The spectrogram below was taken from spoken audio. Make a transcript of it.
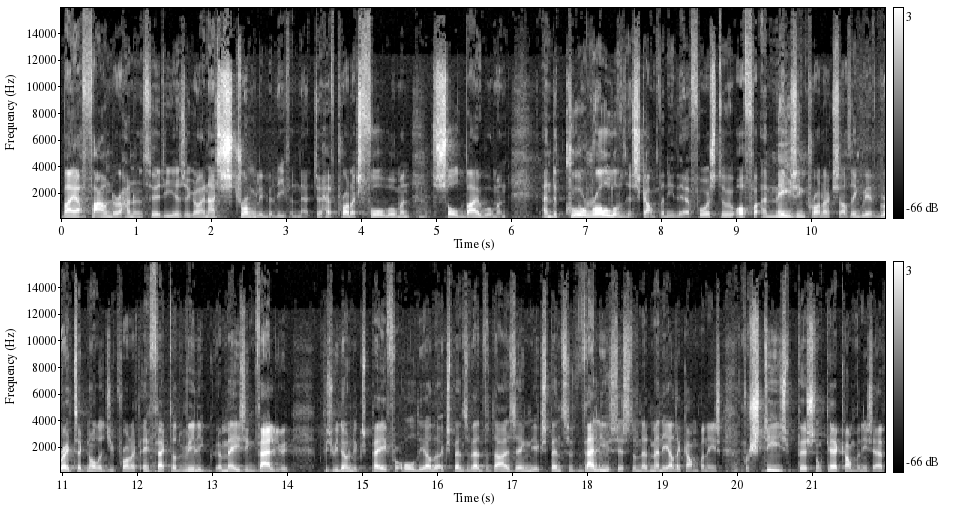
by a founder 130 years ago. And I strongly believe in that to have products for women, sold by women. And the core role of this company, therefore, is to offer amazing products. I think we have great technology product. In fact, at really amazing value because we don't pay for all the other expensive advertising, the expensive value system that many other companies, prestige personal care companies have.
